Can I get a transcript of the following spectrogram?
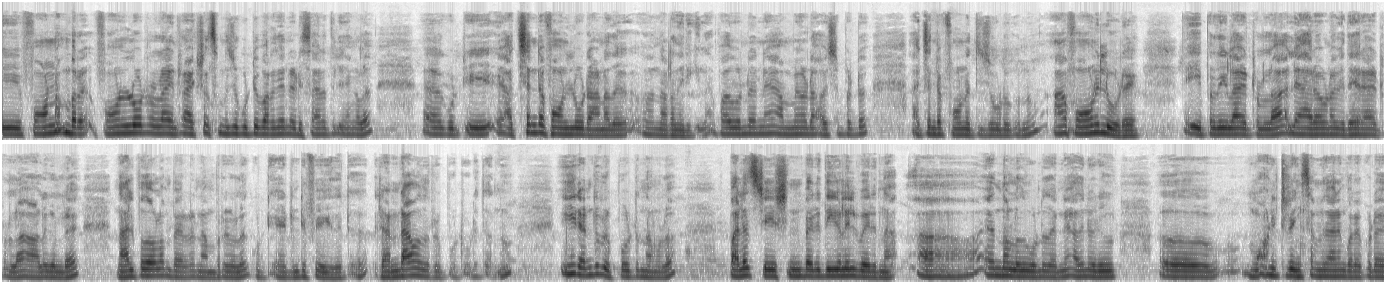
ഈ ഫോൺ നമ്പർ ഫോണിലൂടെയുള്ള ഇൻട്രാക്ഷൻ സംബന്ധിച്ച് കുട്ടി പറഞ്ഞതിന്റെ അടിസ്ഥാനത്തിൽ ഞങ്ങൾ കുട്ടി അച്ഛന്റെ ഫോണിലൂടെയാണ് അത് നടന്നിരിക്കുന്നത്. അപ്പോൾ അതുകൊണ്ട് തന്നെ അമ്മയോട് ആവശ്യപ്പെട്ട് അച്ഛന്റെ ഫോൺ എത്തിച്ചു കൊടുക്കുന്നു. ആ ഫോണിലൂടെ ഈ പ്രതികളായിട്ടുള്ള അല്ലെ ആരോപണ വിധേയരായിട്ടുള്ള ആളുകളുടെ നാൽപ്പതോളം പേരുടെ നമ്പറുകൾ കുട്ടി ഐഡന്റിഫൈ ചെയ്തിട്ട് രണ്ടാമത് റിപ്പോർട്ട് കൂടി തന്നു. ഈ രണ്ട് റിപ്പോർട്ടും നമ്മൾ പല സ്റ്റേഷൻ പരിധികളിൽ വരുന്ന എന്നുള്ളത് കൊണ്ട് തന്നെ അതിനൊരു മോണിറ്ററിങ് സംവിധാനം കുറെ കൂടെ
